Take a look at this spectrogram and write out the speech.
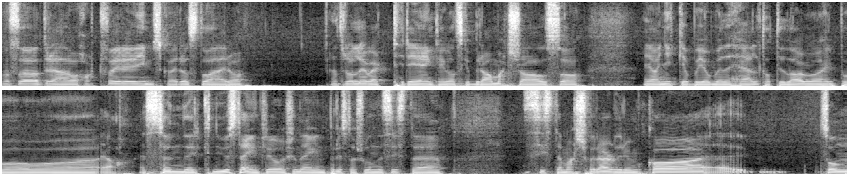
Og så tror jeg det var hardt for Imskar å stå her og Jeg tror han levert tre egentlig ganske bra matcher, og så er han ikke på jobb i det hele tatt i dag og holder på å ja, er sønderknust egentlig over sin egen prestasjon i siste, siste match for Elverum. Hva eh, Sånn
